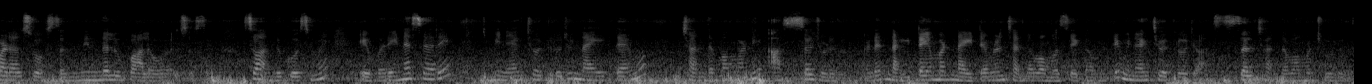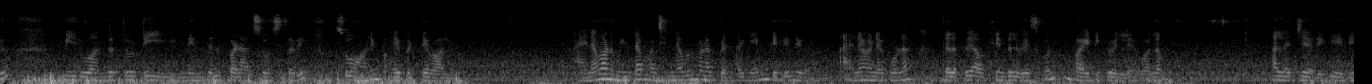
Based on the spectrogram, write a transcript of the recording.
పడాల్సి వస్తుంది. నిందలు పాలవ్వాల్సి వస్తుంది. సో అందుకోసమే ఎవరైనా సరే వినాయక చవితి రోజు నైట్ టైం చందమామని అస్సలు చూడదు అంటే నైట్ టైం అంటే నైట్ టైంలో చందమామ వస్తాయి కాబట్టి వినాయక చవితి రోజు అస్సలు చందమామ చూడొద్దు. మీరు అందరితోటి నిందలు పడాల్సి వస్తుంది. సో అని భయపెట్టేవాళ్ళు. అయినా మనం ఇంత మా చిన్నప్పుడు మనకు పెద్దగా ఏం తెలియదు కదా. అయినా మనం కూడా తలపై అక్షింతలు వేసుకొని బయటికి వెళ్ళేవాళ్ళం. అలా జరిగేది.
